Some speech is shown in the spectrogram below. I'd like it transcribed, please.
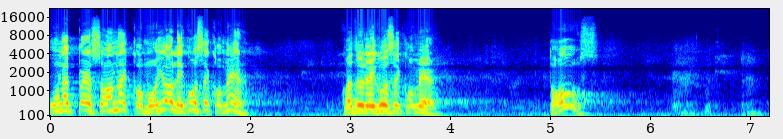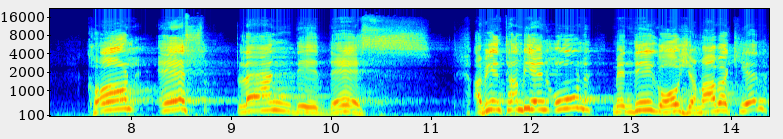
una persona como yo, le gusta comer. ¿Cuándo le gusta comer? Todos. Con es esplendidez. Había también un mendigo llamado quién?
